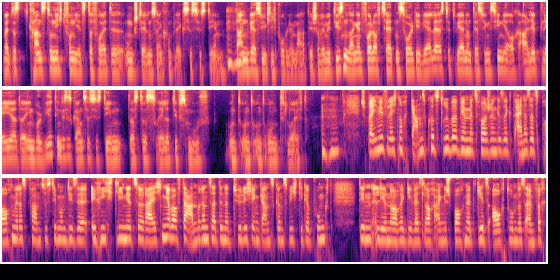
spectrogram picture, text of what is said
weil das kannst du nicht von jetzt auf heute umstellen, so ein komplexes System. Mhm. Dann wäre es wirklich problematisch. Aber mit diesen langen Vorlaufzeiten soll gewährleistet werden und deswegen sind ja auch alle Player da involviert in dieses ganze System, dass das relativ smooth und, und, und rund läuft. Mhm. Sprechen wir vielleicht noch ganz kurz drüber. Wir haben jetzt vorher schon gesagt, einerseits brauchen wir das Pfandsystem, um diese Richtlinie zu erreichen, aber auf der anderen Seite natürlich ein ganz, ganz wichtiger Punkt, den Leonore Gewessler auch angesprochen hat, geht es auch darum, dass einfach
